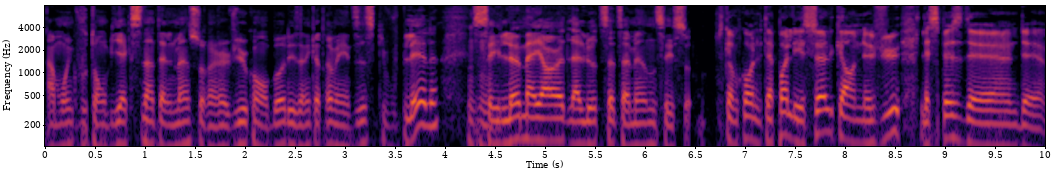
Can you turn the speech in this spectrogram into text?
à moins que vous tombiez accidentellement sur un vieux combat des années 90 qui vous plaît. là. C'est le meilleur de la lutte cette semaine, c'est ça. C'est comme quoi on n'était pas les seuls quand on a vu l'espèce de, de,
